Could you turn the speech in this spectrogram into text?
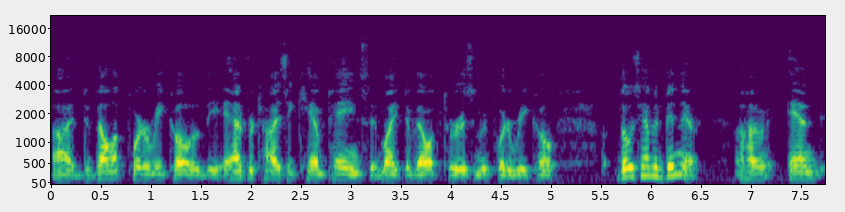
uh, develop Puerto Rico, the advertising campaigns that might develop tourism in Puerto Rico, those haven't been there. Uh, and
